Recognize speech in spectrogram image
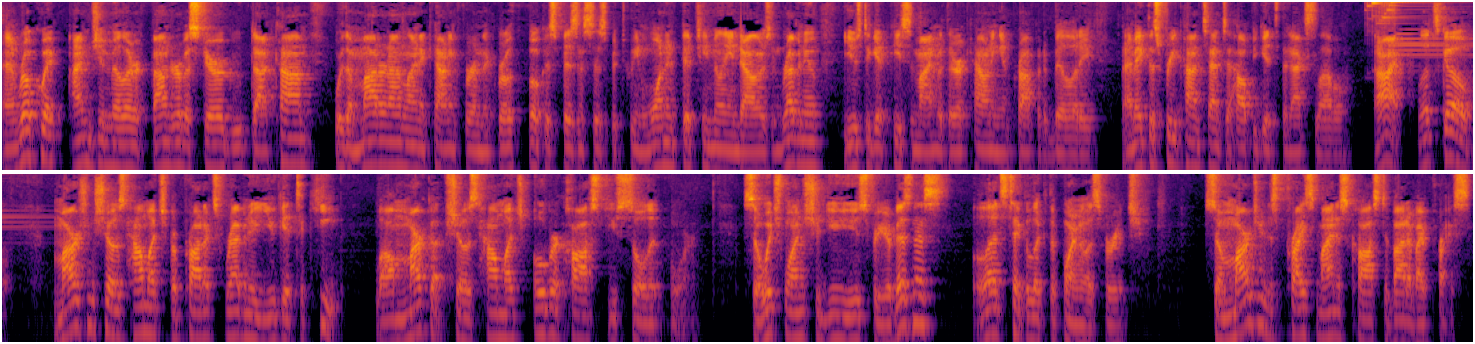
And real quick, I'm Jim Miller, founder of AsteroGroup.com. We're the modern online accounting firm that growth focused businesses between one and $15 million in revenue use to get peace of mind with their accounting and profitability. And I make this free content to help you get to the next level. All right, let's go. Margin shows how much of a product's revenue you get to keep, while markup shows how much over cost you sold it for. So which one should you use for your business? Let's take a look at the formulas for each. So margin is price minus cost divided by price.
